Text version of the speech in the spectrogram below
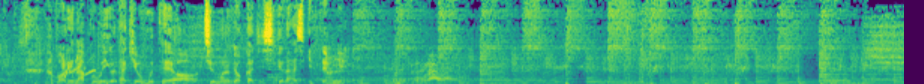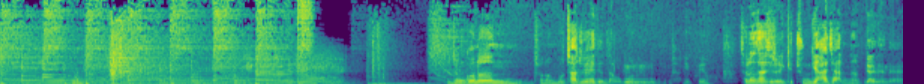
머리 나쁘면 이거 다 기억 못해요. 질문을 몇 가지씩이나 하시기 때문에 이런 거는 저는 뭐 자주 해야 된다고 보는 편이고요. 저는 사실은 이렇게 중계하지 않는, 네네네.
